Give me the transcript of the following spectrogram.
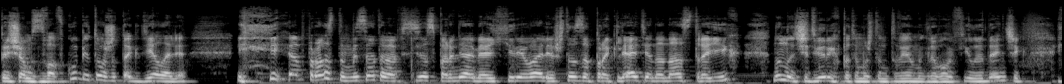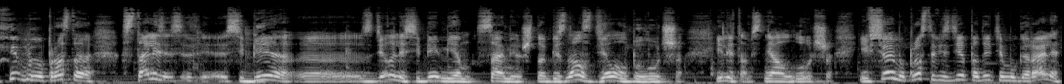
причем с два в кубе тоже так делали, я просто, мы с этого все с парнями охеревали, что за проклятие на нас троих, ну, на четверых, потому что на твоем игровом Фил и Денчик, и мы просто стали себе, э, сделали себе мем сами, что Безнал сделал бы лучше, или там снял лучше, и все, и мы просто везде под этим угорали,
